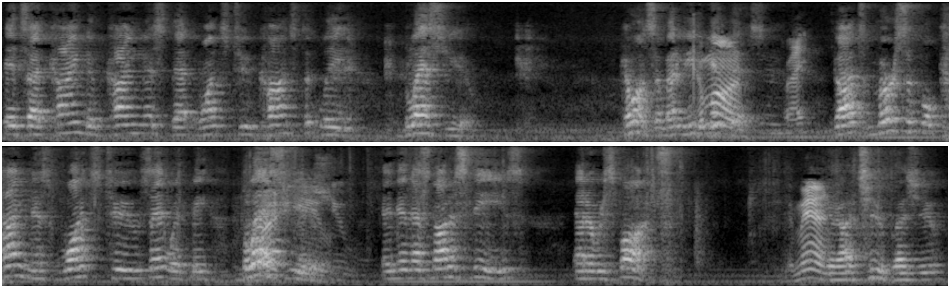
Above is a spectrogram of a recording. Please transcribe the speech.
It's a kind of kindness that wants to constantly bless you. Come on, somebody, you need Come to get on. this. Right? God's merciful kindness wants to, say it with me, bless, Bless you. you. Amen. That's not a sneeze and a response. Amen. You know, achoo, bless you.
